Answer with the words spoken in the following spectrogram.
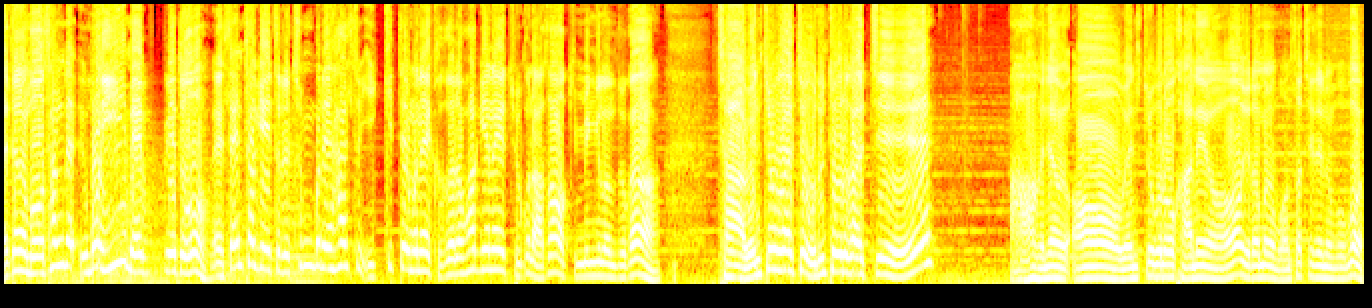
일단은 뭐 상대 뭐 이 맵에도 예, 센터 게이트를 충분히 할 수 있기 때문에 그거를 확인해 주고 나서 김민규 선수가 자 왼쪽으로 갈지 오른쪽으로 갈지 아 그냥 어 왼쪽으로 가네요. 이러면 원서치 되는 부분.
